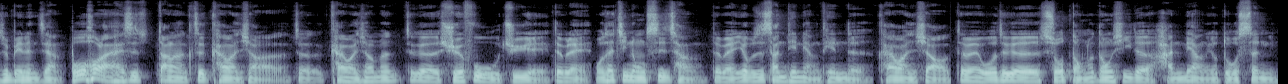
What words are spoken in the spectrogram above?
就变成这样。不过后来还是，当然这开玩笑啦，这开玩笑嘛。这个学富五居诶，对不对？我在金融市场，对不对？又不是三天两天的开玩笑，对不对？我这个所懂的东西的含量有多深？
